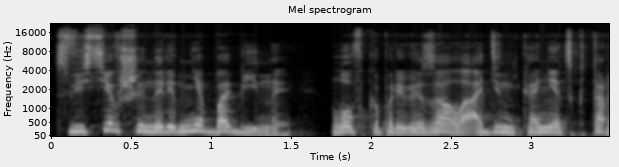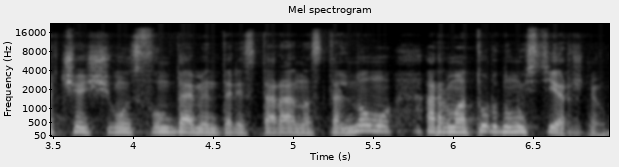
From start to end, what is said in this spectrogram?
свисевший на ремне бобины, ловко привязала один конец к торчащему из фундамента ресторана стальному арматурному стержню.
